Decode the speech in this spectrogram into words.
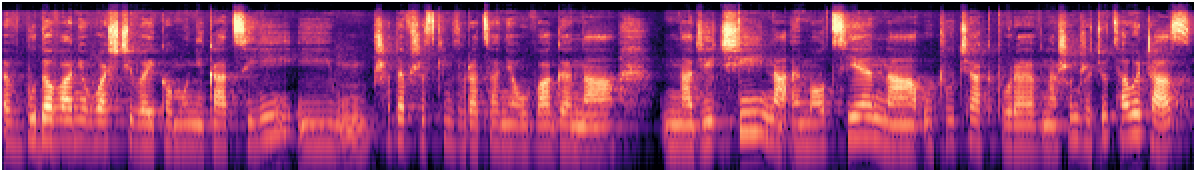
w budowaniu właściwej komunikacji i mm, przede wszystkim zwracania uwagi na, na dzieci, na emocje, na uczucia, które w naszym życiu cały czas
